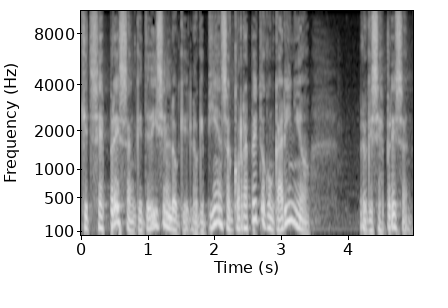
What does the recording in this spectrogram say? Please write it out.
que se expresan, que te dicen lo que, lo que piensan, con respeto, con cariño, pero que se expresan.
